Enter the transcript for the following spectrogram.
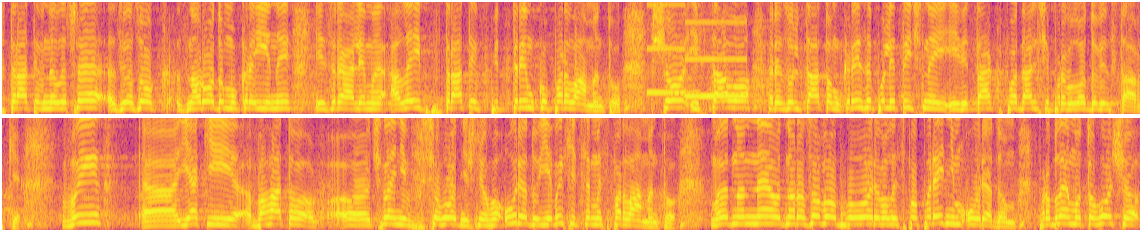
втратив не лише зв'язок з народом України і з реаліями, але й втратив підтримку парламенту, що і стало результатом кризи політичної і відтак в подальшому привело до відставки. Ви, як і багато членів сьогоднішнього уряду, є вихідцями з парламенту. Ми неодноразово обговорювали з попереднім урядом проблему того, що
